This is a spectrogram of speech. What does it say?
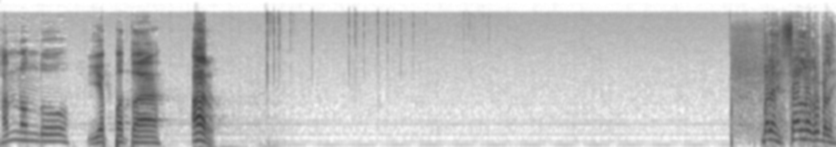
ಹನ್ನೊಂದು ಎಪ್ಪತ್ತ ಆರು. ಬಲೆ ಸಾಲ್ ಬಲೆ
